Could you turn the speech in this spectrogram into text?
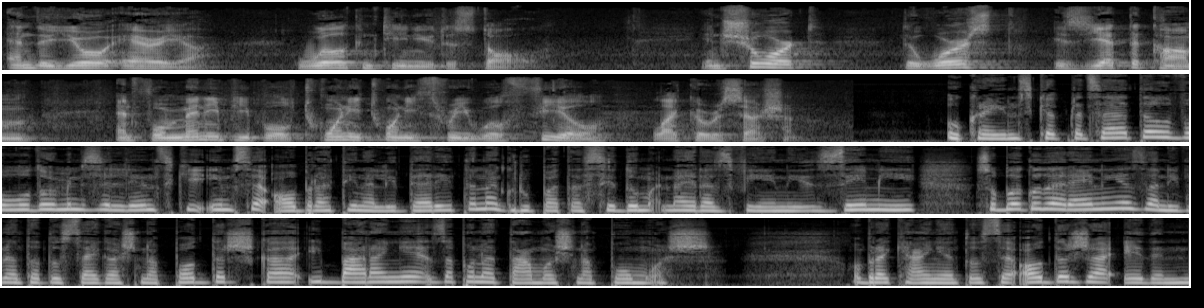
and the euro area, will continue to stall. In short, the worst is yet to come, and for many people, 2023 will feel like a recession. Украинскиот председател Володомир Зеленски им се обрати на лидерите на групата 7 најразвиени земји со благодарение за нивната досегашна поддршка и барање за понатамошна помош. Обраќањето се одржа еден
